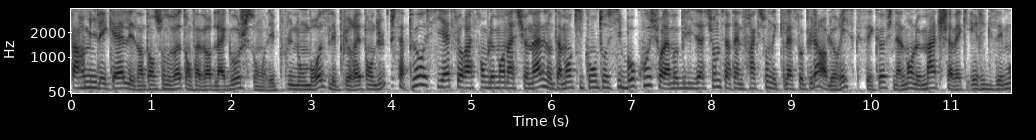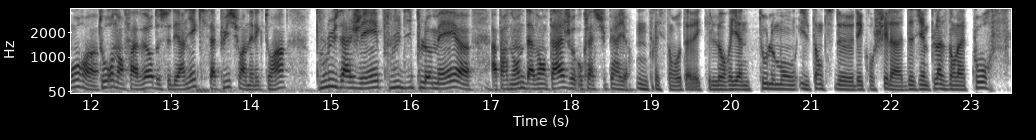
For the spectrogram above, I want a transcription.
parmi lesquelles les intentions de vote en faveur de la gauche sont les plus nombreuses, les plus répandues. Ça peut aussi être le Rassemblement national, notamment, qui compte aussi beaucoup sur la mobilisation de certaines fractions des classes populaires. Le risque, c'est que finalement le match avec Éric Zemmour euh, tourne en faveur de ce dernier qui s'appuie sur un électorat plus âgé, plus diplômé, euh, appartenant davantage aux classes supérieures. Tristan vote avec Lauriane Tout-le-Monde. Il tente de décrocher la deuxième place dans la course.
